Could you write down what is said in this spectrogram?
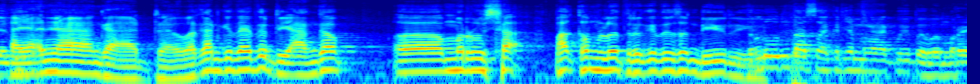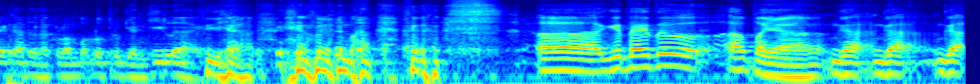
kayaknya nggak ada. Bahkan kita itu dianggap eh, merusak pakem ludruk itu sendiri. Teluntas akhirnya mengakui bahwa mereka adalah kelompok ludruk yang gila. Iya, memang. Eh, kita itu apa ya nggak nggak nggak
